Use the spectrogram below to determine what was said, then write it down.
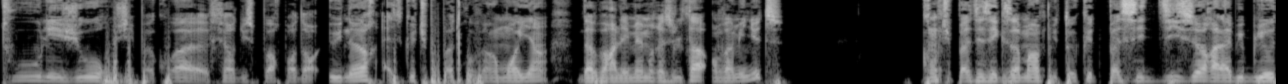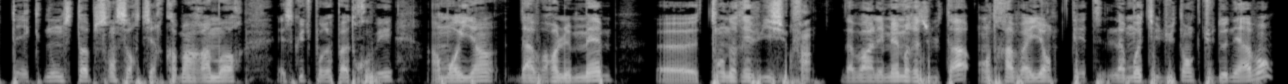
tous les jours, je sais pas quoi, euh, faire du sport pendant une heure, est-ce que tu peux pas trouver un moyen d'avoir les mêmes résultats en 20 minutes? Quand tu passes des examens plutôt que de passer 10 heures à la bibliothèque non-stop sans sortir comme un rat mort, est-ce que tu pourrais pas trouver un moyen d'avoir le même euh, de révision, enfin d'avoir les mêmes résultats en travaillant peut-être la moitié du temps que tu donnais avant.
